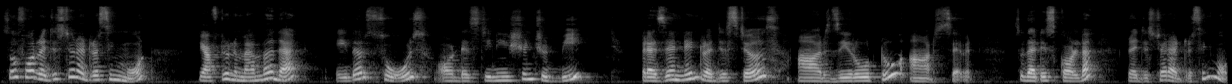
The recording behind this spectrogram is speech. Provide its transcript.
So for register addressing mode, you have to remember that either source or destination should be present in registers R0 to R7. So that is called a register addressing mode.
